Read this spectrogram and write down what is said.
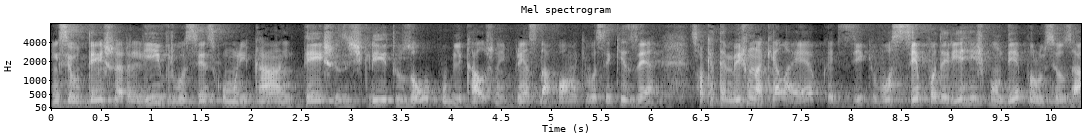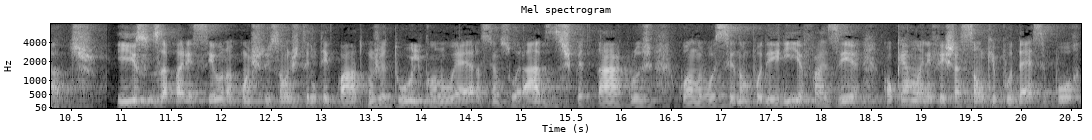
Em seu texto era livre você se comunicar em textos escritos ou publicá-los na imprensa da forma que você quiser. Só que até mesmo naquela época dizia que você poderia responder pelos seus atos. E isso desapareceu na Constituição de 34 com Getúlio, quando eram censurados os espetáculos, quando você não poderia fazer qualquer manifestação que pudesse pôr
